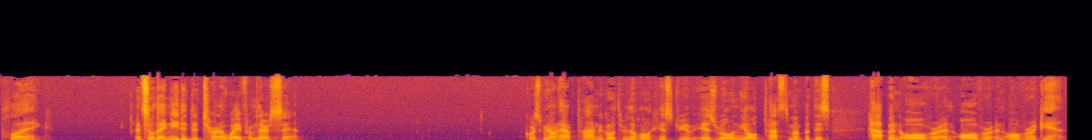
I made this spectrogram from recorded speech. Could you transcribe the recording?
plague. And so they needed to turn away from their sin. Of course, we don't have time to go through the whole history of Israel in the Old Testament, but this happened over and over and over again.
